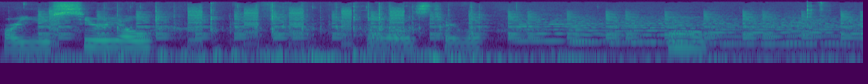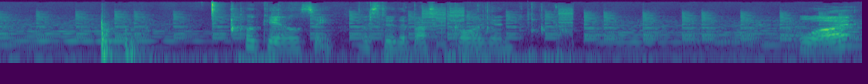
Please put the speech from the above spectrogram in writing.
Are you cereal? No, that was terrible. Oh. Okay, let's see. Let's do the basketball again. What?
